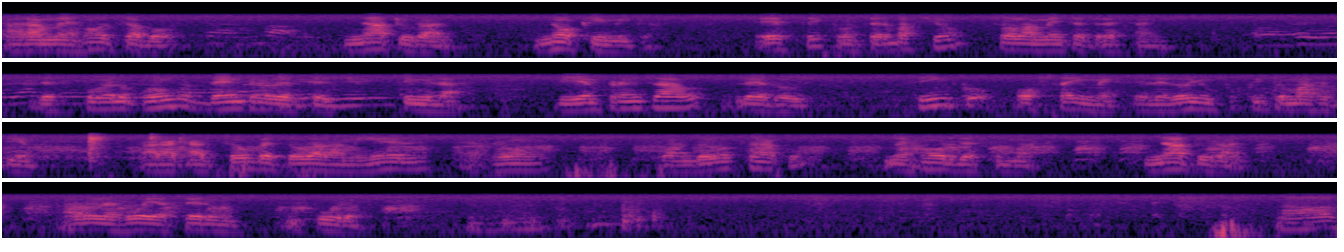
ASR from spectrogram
para mejor sabor, natural, no química. Este, conservación, solamente tres años. Después lo pongo dentro del sello, similar. Bien prensado, le doy cinco o seis meses, le doy un poquito más de tiempo, para que absorbe toda la miel, el ron. Cuando lo saco, mejor de fumar, natural. Ahora les voy a hacer un, un puro. No, ah.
